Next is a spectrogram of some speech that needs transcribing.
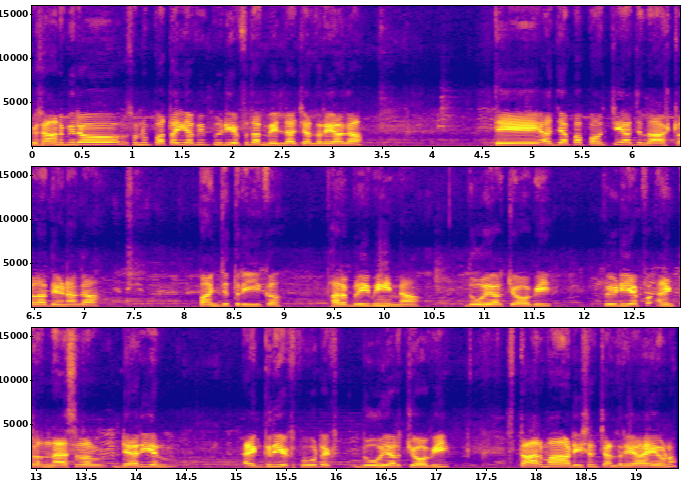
ਕਿਸਾਨ ਵੀਰੋ, ਤੁਹਾਨੂੰ ਪਤਾ ਹੀ ਆ ਵੀ PDF ਦਾ ਮੇਲਾ ਚੱਲ ਰਿਹਾਗਾ ਤੇ ਅੱਜ ਆਪਾਂ ਪਹੁੰਚੇ ਅੱਜ ਲਾਸਟ ਵਾਲਾ ਦੇਣਾਗਾ 5 ਤਰੀਕ, ਫਰਵਰੀ ਮਹੀਨਾ 2024 PDF international dairy agri export 2024 17ਵਾਂ ਐਡੀਸ਼ਨ ਚੱਲ ਰਿਹਾ ਹੈ ਹੁਣ।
